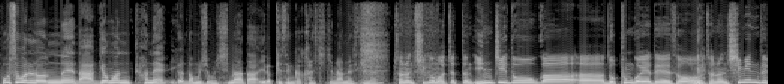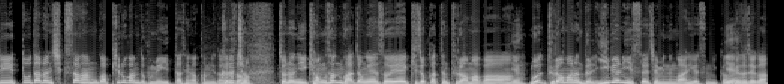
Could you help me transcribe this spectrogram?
보수 언론의 나경원 편에 이거 너무 좀 심하다 이렇게 생각하시지는 않으시나요? 저는 지금 어쨌든 인지도가 어, 높은 거에 대해서 네. 저는 시민들이 또 다른 식상함과 피로감도 분명히 있다 생각합니다. 그렇죠. 저는 이 경선 과정에서의 기적 같은 드라마가 예. 뭐 드라마는 늘 이변이 있어야 재밌는 거 아니겠습니까? 예. 그래서 제가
